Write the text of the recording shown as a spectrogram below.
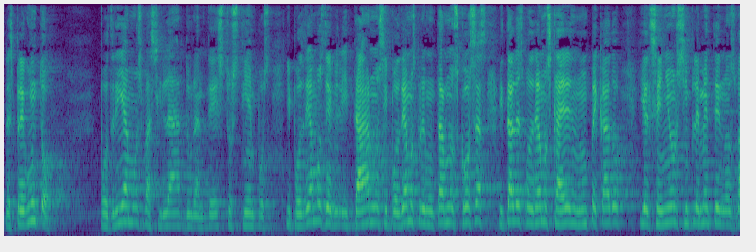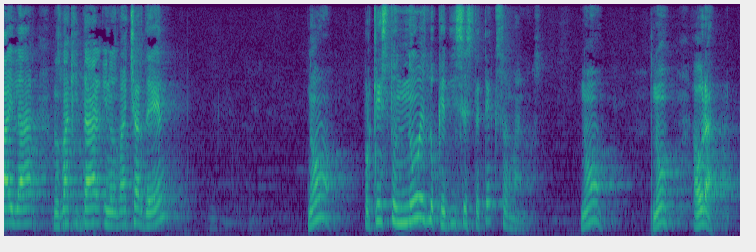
Les pregunto, podríamos vacilar durante estos tiempos y podríamos debilitarnos y podríamos preguntarnos cosas y tal vez podríamos caer en un pecado y el Señor simplemente nos va a hilar, nos va a quitar y nos va a echar de Él. No, porque esto no es lo que dice este texto, hermanos. No, no. Ahora,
